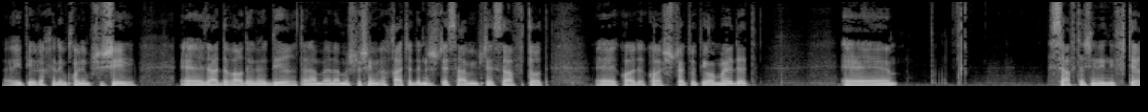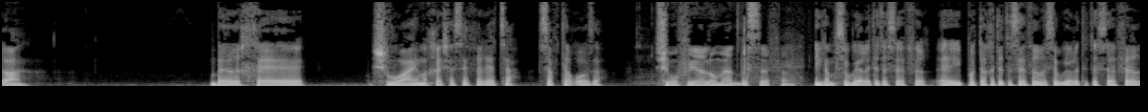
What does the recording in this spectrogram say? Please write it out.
הייתי הולך אליהם כל יום שישי. אה, זה היה דבר די נדיר, אתה יודע, בן אדם 31 שעדיין שתי סבים, שתי סבתות, אה, כל, השושלת אותי עומדת. אה, סבתא שלי נפטרה בערך שבועיים אחרי שהספר יצא, סבתא רוזה. שמופיעה לא מעט בספר. היא גם סוגרת את הספר, היא פותחת את הספר וסוגרת את הספר,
